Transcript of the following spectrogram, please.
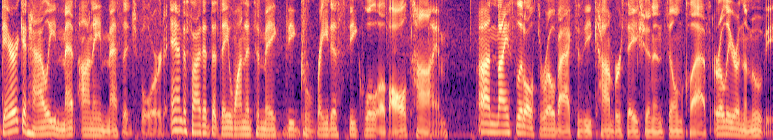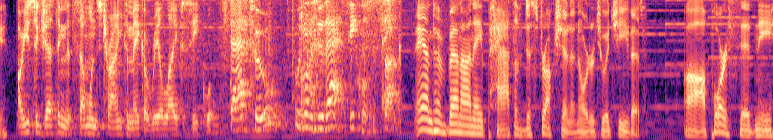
Derek and Hallie met on a message board and decided that they wanted to make the greatest sequel of all time. A nice little throwback to the conversation in film class earlier in the movie. Are you suggesting that someone's trying to make a real life sequel? Stab 2? Who'd want to do that? Sequels suck. and have been on a path of destruction in order to achieve it. Aw, poor Sidney.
